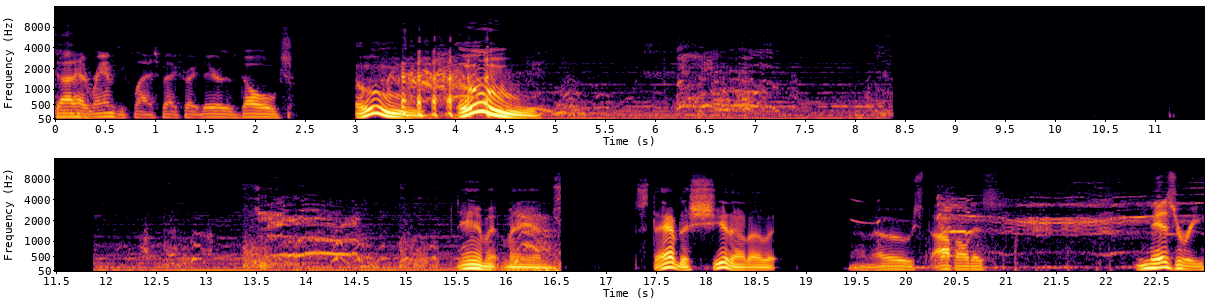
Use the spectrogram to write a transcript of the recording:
God, I had Ramsay flashbacks right there. Those dogs. Ooh. Ooh. Damn it, man. Stab the shit out of it. I know. Stop all this misery.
